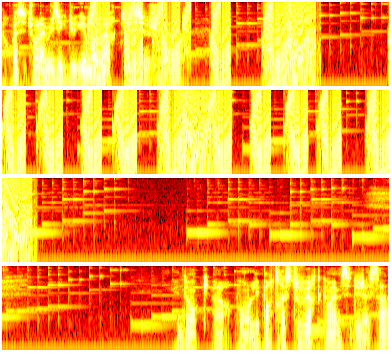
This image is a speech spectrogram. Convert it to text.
Pourquoi c'est toujours la musique du Game Over qui se joue? Et donc, alors bon, les portes restent ouvertes quand même, c'est déjà ça.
